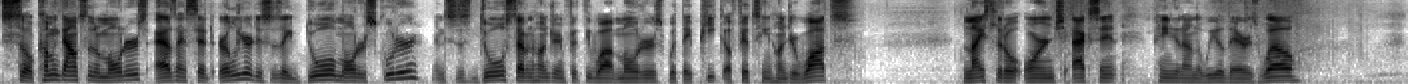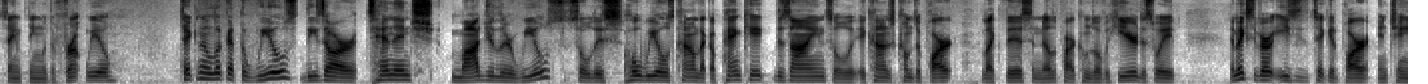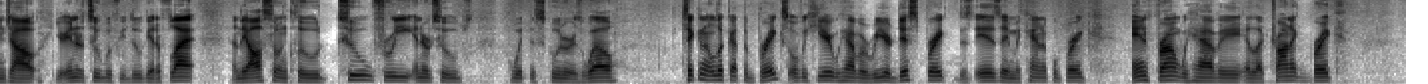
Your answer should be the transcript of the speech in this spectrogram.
So coming down to the motors, as I said earlier, this is a dual motor scooter. And this is dual 750 watt motors with a peak of 1500 watts. Nice little orange accent painted on the wheel there as well. Same thing with the front wheel. Taking a look at the wheels, these are 10 inch modular wheels. So this whole wheel is kind of like a pancake design. So it kind of just comes apart like this and the other part comes over here. This way it, it makes it very easy to take it apart and change out your inner tube if you do get a flat. And they also include two free inner tubes with the scooter as well. Taking a look at the brakes over here, we have a rear disc brake. This is a mechanical brake. In front, we have a electronic brake.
